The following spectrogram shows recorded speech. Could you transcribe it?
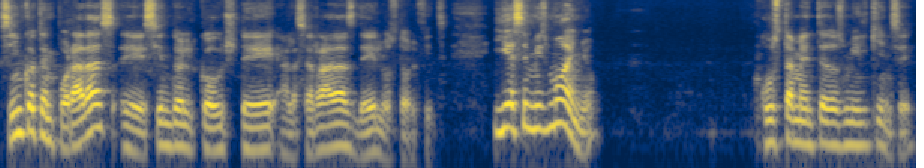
cinco temporadas eh, siendo el coach de alas cerradas de los Dolphins. Y ese mismo año, justamente 2015,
